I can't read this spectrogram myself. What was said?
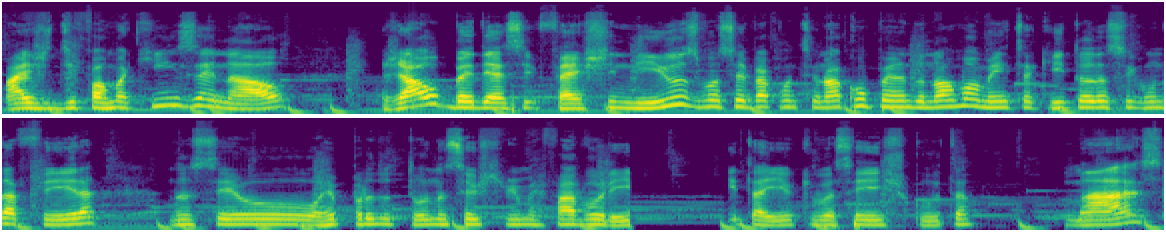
Mas de forma quinzenal. Já o BDS Fast News, você vai continuar acompanhando normalmente aqui toda segunda-feira no seu reprodutor, no seu streamer favorito, aí o que você escuta. Mas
